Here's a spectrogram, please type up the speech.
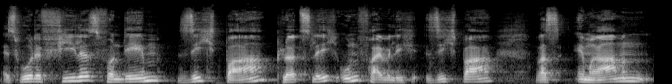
es wurde vieles von dem sichtbar, plötzlich, unfreiwillig sichtbar, was im Rahmen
